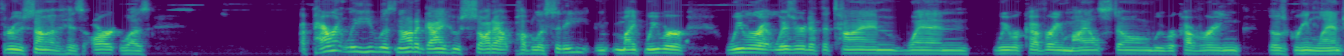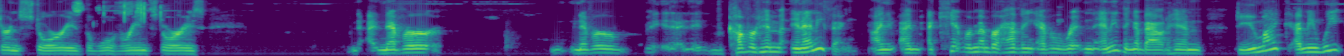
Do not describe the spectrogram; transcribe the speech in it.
through some of his art was apparently he was not a guy who sought out publicity. Mike, we were we were at Wizard at the time when we were covering Milestone, we were covering those Green Lantern stories, the Wolverine stories. I never never covered him in anything. I, I, I can't remember having ever written anything about him. Do you, Mike? I mean, we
